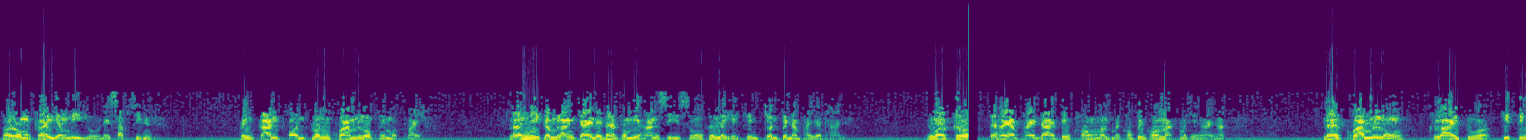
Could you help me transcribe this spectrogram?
เพราะลมใกล้ยังมีอยู่ในทรัพย์สิน เป็นการผ่อนปลนความโลภให้หมดไป และมีกำลังใจในด้านพรมีหารสี่สูงขึ้นละเอียดขึ้นจนเป็นอภัยทานหรือว่าเกิดแต่ให้อภัยได้เป็นของมันไม่ของเป็นของหนักไม่ใช่ง่ายนัก และความหลงคลายตัวคิดถึง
